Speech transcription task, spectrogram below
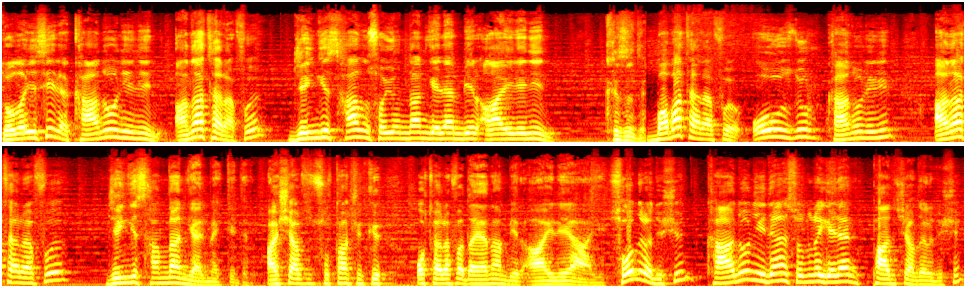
Dolayısıyla Kanuni'nin ana tarafı Cengiz Han soyundan gelen bir ailenin kızıdır. Baba tarafı Oğuz'dur Kanuni'nin, ana tarafı Cengiz Han'dan gelmektedir. Ayşe Hatun Sultan çünkü o tarafa dayanan bir aileye ait. Sonra düşün, Kanuni'den sonra gelen padişahları düşün.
